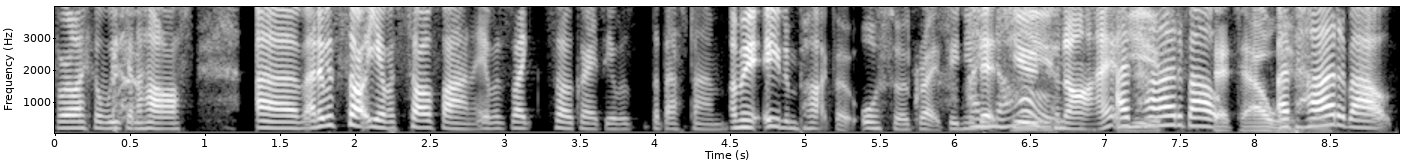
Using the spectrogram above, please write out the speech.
for like a week and a half, um, and it was so yeah, it was so fun. It was like so crazy. It was the best time. I mean, Eden Park though, also a great venue. I That's know. you tonight. I've heard about. That's our I've Wembley. heard about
